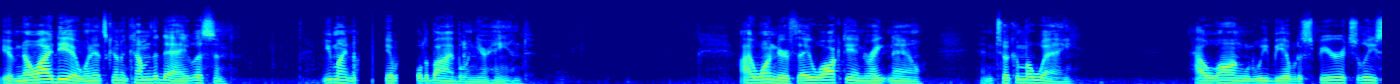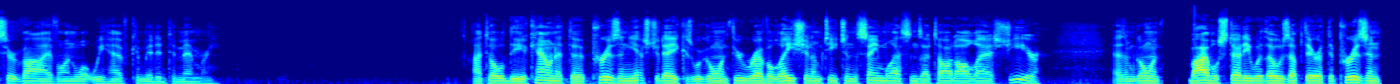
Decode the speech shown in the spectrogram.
You have no idea when it's going to come the day. Listen, you might not be able to hold a Bible in your hand. I wonder if they walked in right now and took them away, how long would we be able to spiritually survive on what we have committed to memory? I told the account at the prison yesterday because we're going through Revelation. I'm teaching the same lessons I taught all last year as I'm going through Bible study with those up there at the prison,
